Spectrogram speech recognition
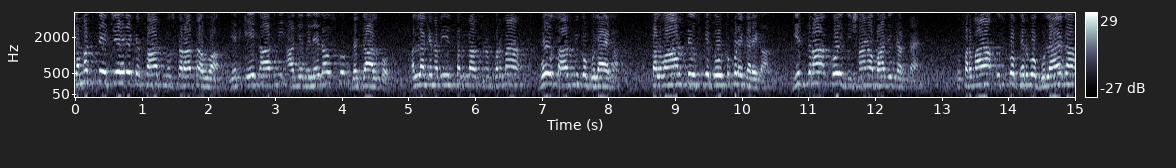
چمکتے چہرے کے ساتھ مسکراتا ہوا یعنی ایک آدمی آگے ملے گا اس کو، دجال کو۔ اللہ کے نبی صلی اللہ علیہ وسلم فرمایا، وہ اس آدمی کو بلائے گا، تلوار سے اس کے دو ٹکڑے کرے گا، جس طرح کوئی نشانہ بازی کرتا ہے۔ تو فرمایا، اس کو پھر وہ بلائے گا،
